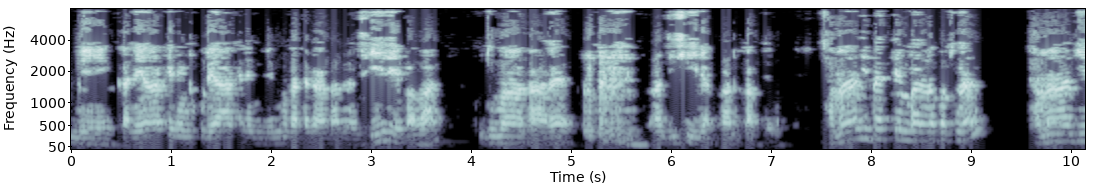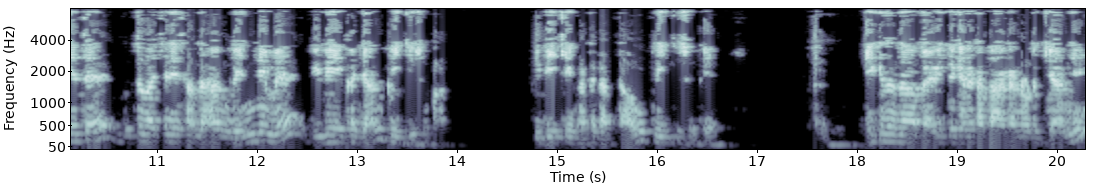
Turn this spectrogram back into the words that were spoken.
මේ කණ්‍යා කෙනෙක් කුලයා කෙනෙක් වෙනව ගත කරන සීලේ පවා පුදුමාකාර අධිශීලයක් පාඩපත් වෙනවා. සමාධි පැත්තෙන් බලනකොට නම් සමාධියට බුද්ධ වචනේ සඳහන් වෙන්නේම විවේකජං ප්‍රීති සුඛ. විවේකයෙන් හටගත්තා වූ ප්‍රීති සුඛය. ඒක නිසා පැවිද්ද ගැන කතා කරනකොට කියන්නේ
